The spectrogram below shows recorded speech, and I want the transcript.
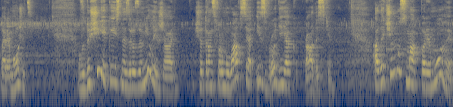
переможець. В душі якийсь незрозумілий жаль, що трансформувався із вроді як радості. Але чому смак перемоги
